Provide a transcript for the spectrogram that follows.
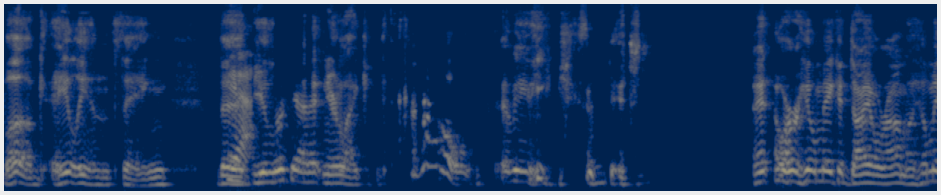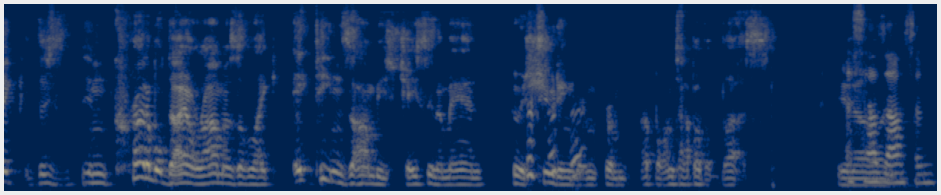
bug alien thing that yeah. you look at it and you're like, how? I mean, he, it's, or he'll make a diorama. He'll make these incredible dioramas of like 18 zombies chasing a man who is shooting them from up on top of a bus. You that know, sounds and, awesome.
